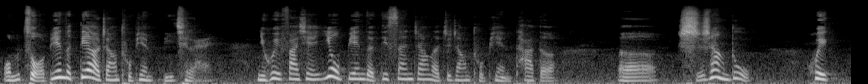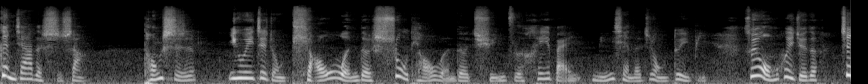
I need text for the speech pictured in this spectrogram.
我们左边的第二张图片比起来，你会发现右边的第三张的这张图片，它的呃时尚度会更加的时尚。同时，因为这种条纹的竖条纹的裙子，黑白明显的这种对比，所以我们会觉得，这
